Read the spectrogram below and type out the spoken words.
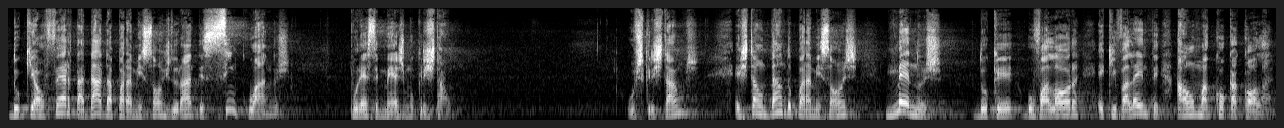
do que a oferta dada para missões durante cinco anos por esse mesmo cristão. Os cristãos estão dando para missões menos do que o valor equivalente a uma Coca-Cola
